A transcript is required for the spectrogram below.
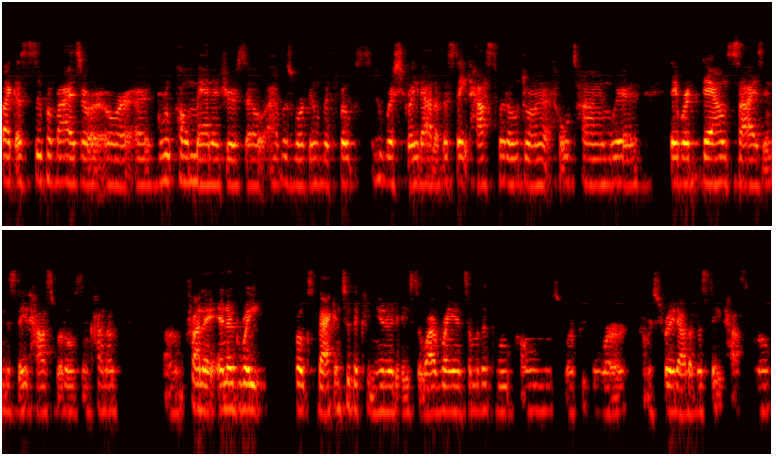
like a supervisor or a group home manager. So I was working with folks who were straight out of the state hospital during that whole time where they were downsizing the state hospitals and kind of um, trying to integrate folks back into the community. So I ran some of the group homes where people were coming straight out of the state hospital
